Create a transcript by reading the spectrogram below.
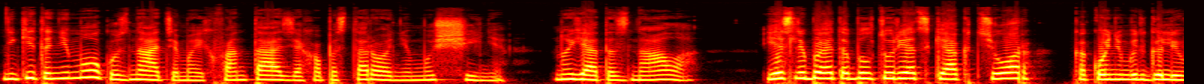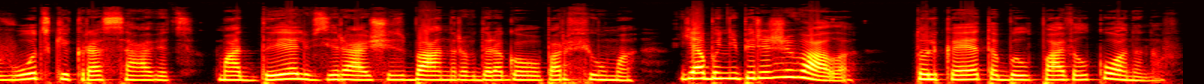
Никита не мог узнать о моих фантазиях о постороннем мужчине, но я-то знала. Если бы это был турецкий актер, какой-нибудь голливудский красавец, модель, взирающий с баннеров дорогого парфюма, я бы не переживала. Только это был Павел Кононов.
